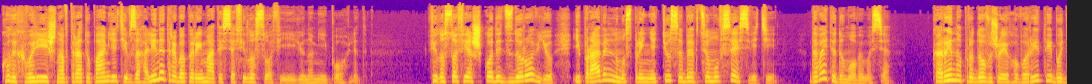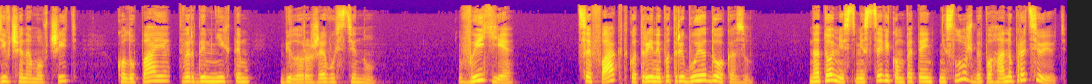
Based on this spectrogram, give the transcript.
Коли хворієш на втрату пам'яті, взагалі не треба перейматися філософією, на мій погляд. Філософія шкодить здоров'ю і правильному сприйняттю себе в цьому всесвіті. Давайте домовимося. Карина продовжує говорити, бо дівчина мовчить, колупає твердим нігтем білорожеву стіну. Ви є. Це факт, котрий не потребує доказу. Натомість місцеві компетентні служби погано працюють.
